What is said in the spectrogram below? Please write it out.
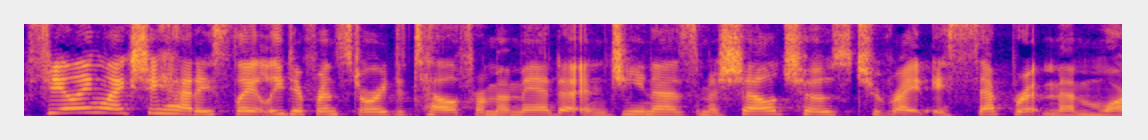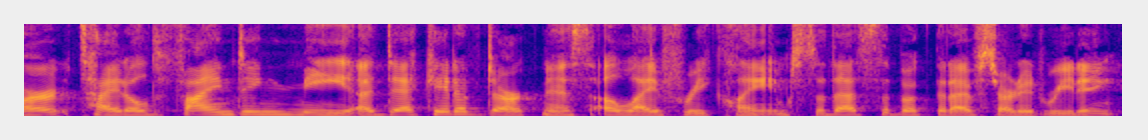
Feeling like she had a slightly different story to tell from Amanda and Gina's, Michelle chose to write a separate memoir titled Finding Me A Decade of Darkness, A Life Reclaimed. So that's the book that I've started reading.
